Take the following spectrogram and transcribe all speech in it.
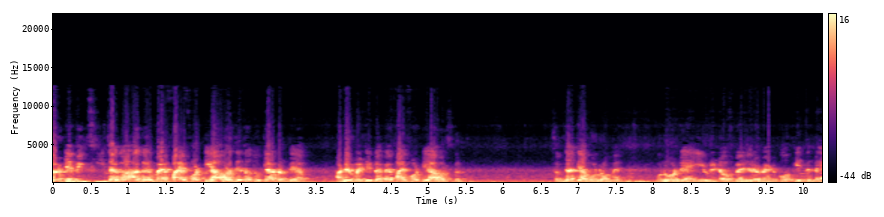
थर्टी वीक्स की जगह अगर मैं फाइव फोर्टी आवर्स देता तो क्या करते आप? Hundred multiply by five forty hours करते। समझा क्या बोल रहा हूँ मैं? उन्होंने यूनिट ऑफ़ मेज़रमेंट को कितने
